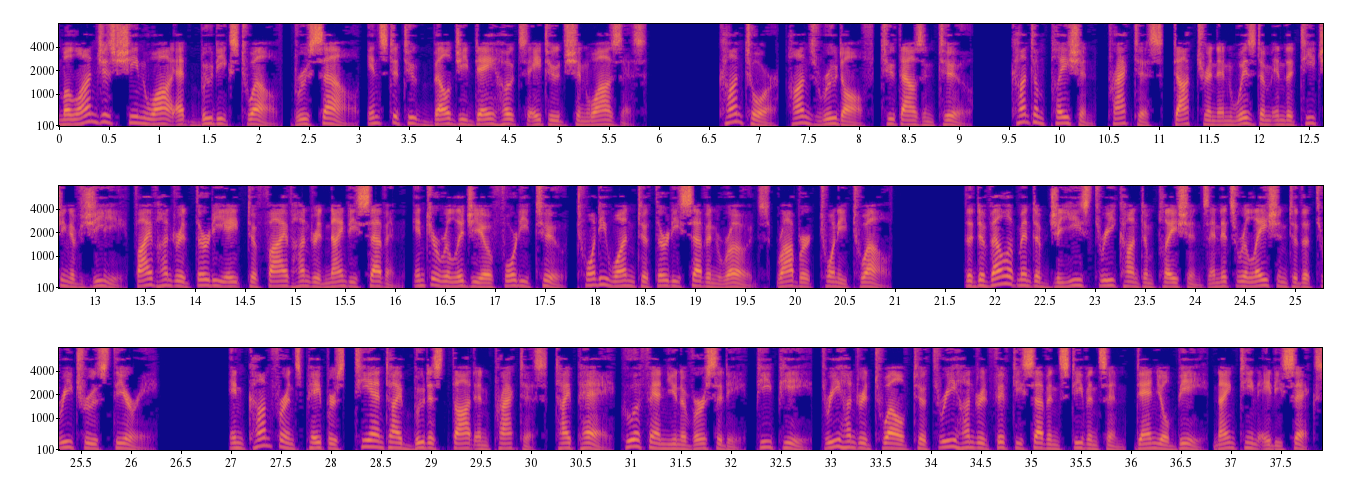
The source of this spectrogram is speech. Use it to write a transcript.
Mélanges chinois et bouddhiques 12, Bruxelles, Institut Belge des Hautes Études Chinoises. Kantor, Hans Rudolf 2002. Contemplation, Practice, Doctrine and Wisdom in the Teaching of Zhiyi 538–597, Inter Religio 42, 21–37 Rhodes, Robert 2012. The Development of Zhiyi's Three Contemplations and its Relation to the Three Truths Theory. In conference papers, Tiantai Buddhist Thought and Practice, Taipei, Huafan University, pp. 312–357 Stevenson, Daniel B. 1986.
